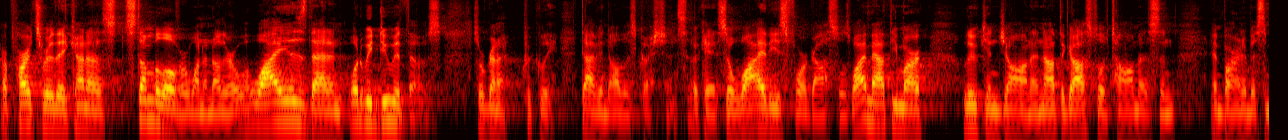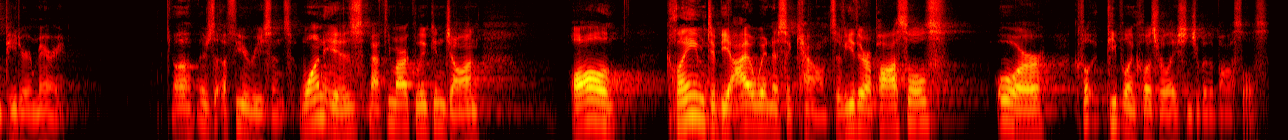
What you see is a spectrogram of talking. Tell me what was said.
or parts where they kind of stumble over one another. Why is that, and what do we do with those? So we're going to quickly dive into all those questions. Okay, so why these four gospels? Why Matthew, Mark, Luke, and John, and not the gospel of Thomas and, and Barnabas and Peter and Mary? Well, there's a few reasons. One is Matthew, Mark, Luke, and John all claim to be eyewitness accounts of either apostles or cl- people in close relationship with apostles.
